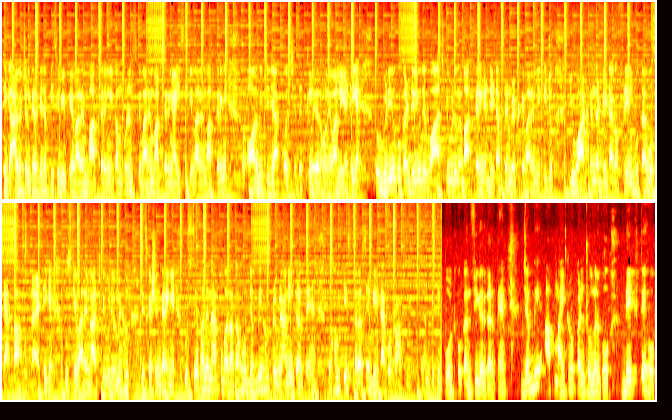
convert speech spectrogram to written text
ठीक है, आगे चल करके जब पीसीबी के बारे में बात करेंगे कंपोनेंट्स के बारे में बात करेंगे आईसी के बारे में बात करेंगे तो और भी चीज़ें आपको अच्छे से क्लियर होने वाली है। ठीक है तो वीडियो को कंटिन्यू देखो, आज की वीडियो में बात करेंगे डेटा फ्रेम रेट के बारे में कि जो यू के अंदर डेटा का फ्रेम होता है, वो कैसा होता है, ठीक है? उसके बारे में आज की वीडियो में हम डिस्कशन करेंगे। उससे पहले मैं आपको बताता हूँ, जब भी हम प्रोग्रामिंग करते हैं तो हम किस तरह से डेटा को ट्रांसमिट करते हैं, हम किसी पोर्ट को कन्फिगर करते हैं। जब भी आप माइक्रो कंट्रोलर को देखते हो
